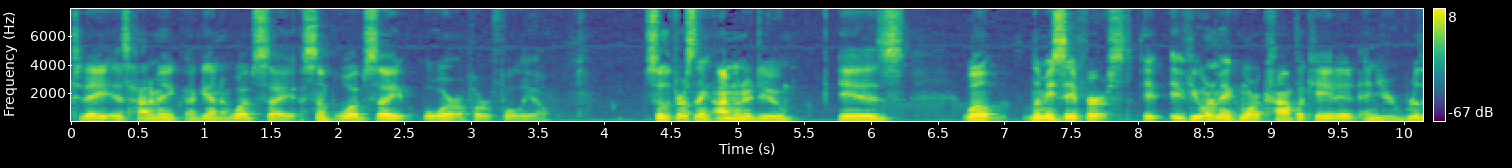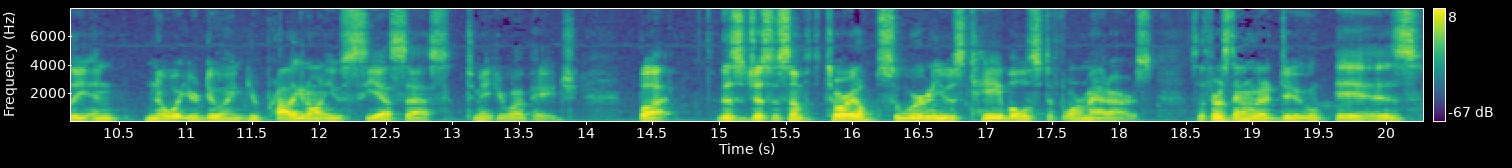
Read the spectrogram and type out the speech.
today is how to make, again, a website, a simple website or a portfolio. So the first thing I'm going to do is well, let me say first, if, if you want to make it more complicated and you really in, know what you're doing, you're probably going to want to use CSS to make your web page. But this is just a simple tutorial, so we're going to use tables to format ours. So the first thing I'm going to do is,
